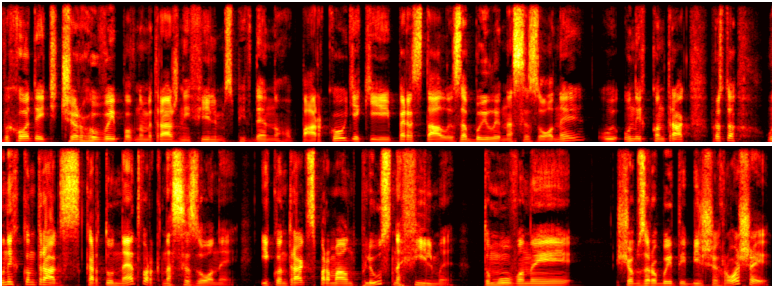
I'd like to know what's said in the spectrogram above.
виходить черговий повнометражний фільм з південного парку, який перестали забили на сезони. У, у них контракт. Просто у них контракт з Cartoon Network на сезони і контракт з Paramount Plus на фільми. Тому вони. Щоб заробити більше грошей,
